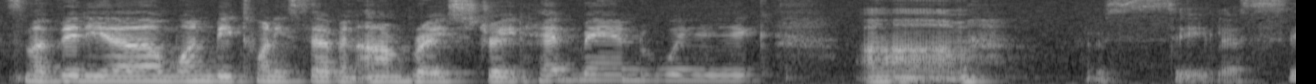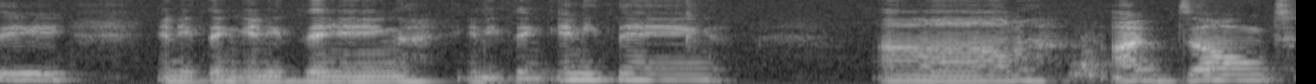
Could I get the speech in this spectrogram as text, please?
It's my video, 1B27 ombre straight headband wig. Um, let's see, let's see. Anything, anything, anything, anything. Um, I don't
